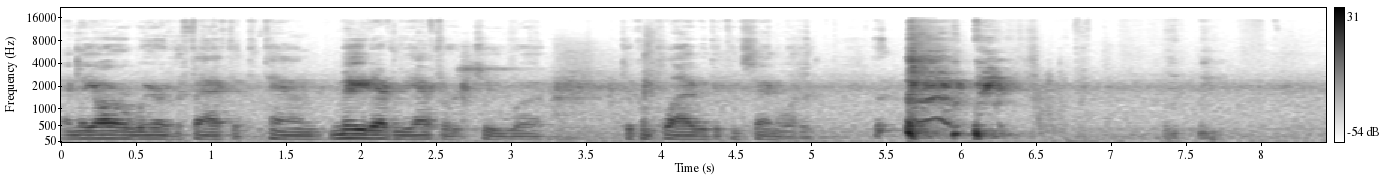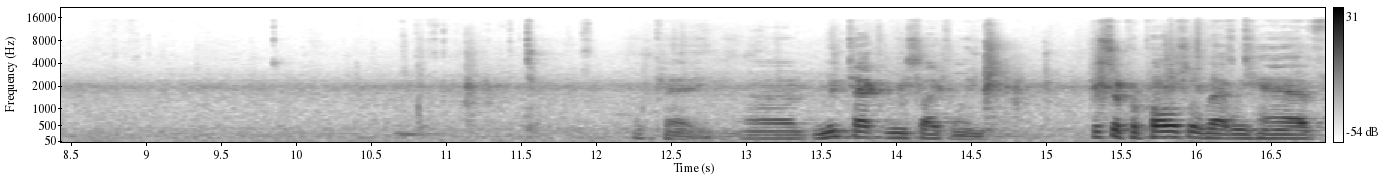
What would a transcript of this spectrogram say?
and they are aware of the fact that the town made every effort to, uh, to comply with the consent order. Okay, uh, New Tech Recycling. This is a proposal that we have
